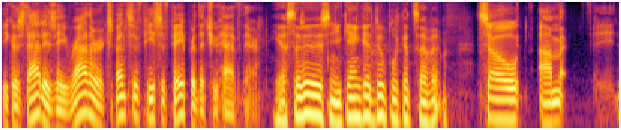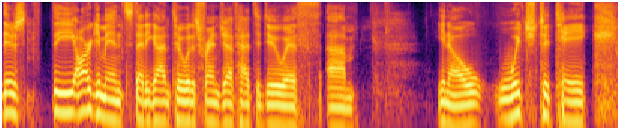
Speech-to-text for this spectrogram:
because that is a rather expensive piece of paper that you have there. Yes, it is, and you can't get duplicates of it. So um, there's the arguments that he got into with his friend Jeff had to do with, um, you know, which to take.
